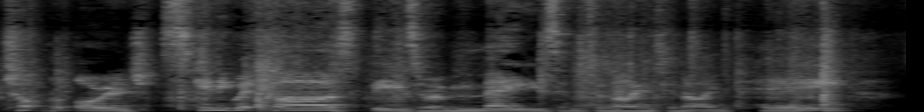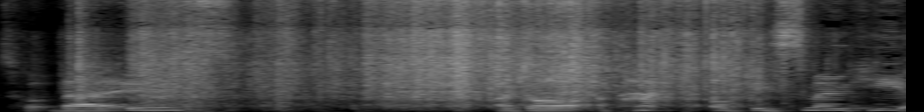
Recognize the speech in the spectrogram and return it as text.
chocolate orange skinny whip bars. These are amazing for 99p. So I got those. I got a pack of the smoky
